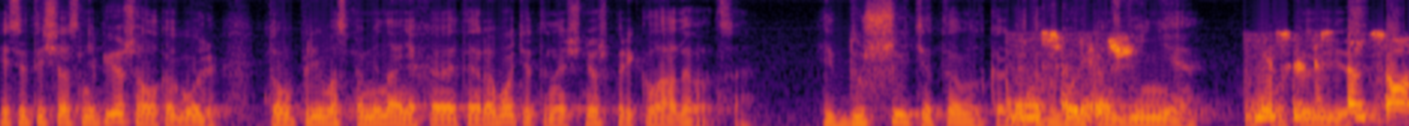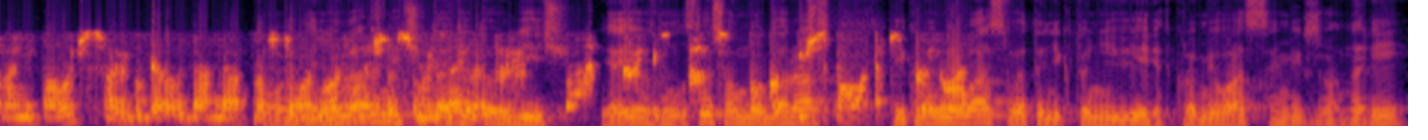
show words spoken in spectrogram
Если ты сейчас не пьешь алкоголь, то при воспоминаниях о этой работе ты начнешь прикладываться. И душить это вот как Денис это в горьком Сергеевич, вине. Вот Если увидишь. дистанционно не получится урегулировать данный вопрос, Ой, то, да не возможно, надо мне читать эту дичь. Я ее слышал много раз, и кроме вас в это никто не верит. Кроме вас, самих звонарей,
